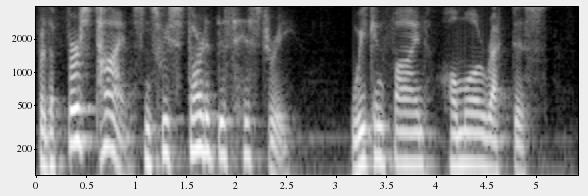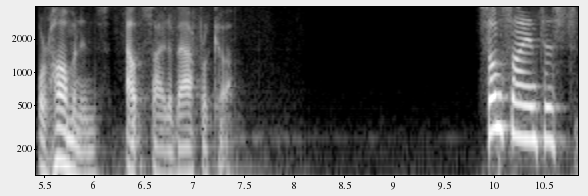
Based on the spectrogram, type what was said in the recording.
for the first time since we started this history, we can find Homo erectus or hominins outside of Africa. Some scientists,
